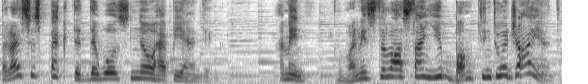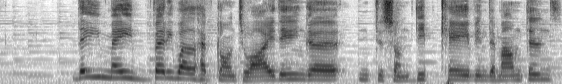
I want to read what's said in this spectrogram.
but I suspect that there was no happy ending. I mean, when is the last time you bumped into a giant? They may very well have gone to hiding uh, into some deep cave in the mountains,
